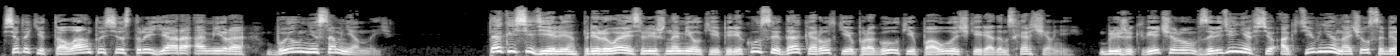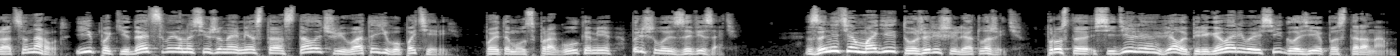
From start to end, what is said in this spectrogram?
Все-таки талант у сестры Яра Амира был несомненный. Так и сидели, прерываясь лишь на мелкие перекусы да короткие прогулки по улочке рядом с харчевней. Ближе к вечеру в заведение все активнее начал собираться народ, и покидать свое насиженное место стало чревато его потерей поэтому с прогулками пришлось завязать. Занятия магией тоже решили отложить. Просто сидели, вяло переговариваясь и глазея по сторонам.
